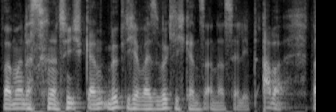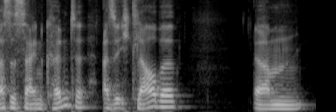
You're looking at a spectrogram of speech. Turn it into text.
Weil man das natürlich ganz, möglicherweise wirklich ganz anders erlebt. Aber was es sein könnte, also ich glaube, ähm,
